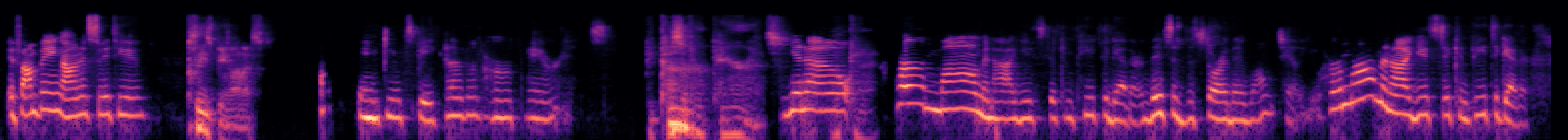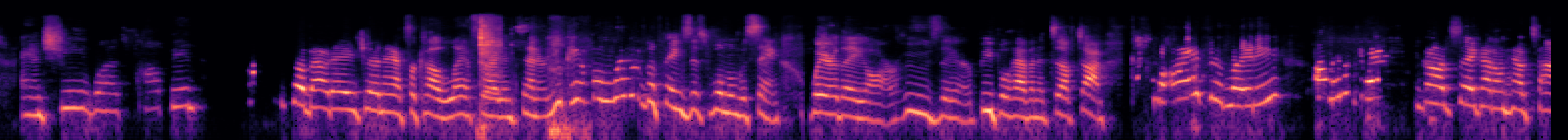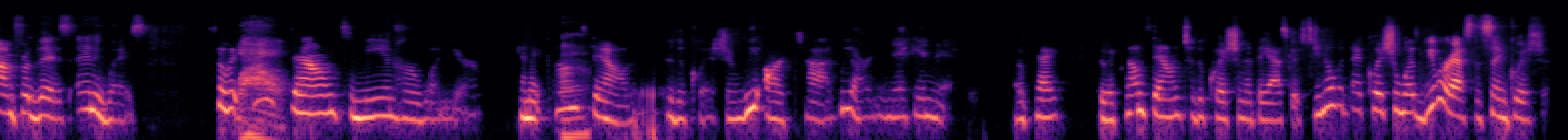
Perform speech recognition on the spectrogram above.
If I'm being honest with you, Please be honest. I think it's because of her parents. Because of her parents. You know, Okay. her mom and I used to compete together. This is the story they won't tell you. Her mom and I used to compete together, and she was popping about Asia and Africa left, right, and center. You can't believe the things this woman was saying. Where they are, who's there, people having a tough time. Come on, answer, lady. I'm in the case. For God's sake, I don't have time for this. Anyways, so it Wow. comes down to me and her one year. And it uh-huh. comes down to the question. We are tied. We are neck and neck. Okay. So it comes down to the question that they ask us. Do you know what that question was? We were asked the same question.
